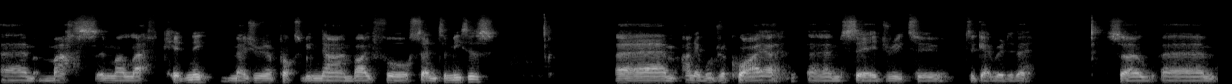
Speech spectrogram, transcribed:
um, mass in my left kidney, measuring approximately nine by four centimeters. Um, and it would require um, surgery to, to get rid of it. So um,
